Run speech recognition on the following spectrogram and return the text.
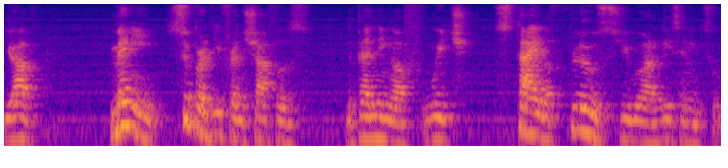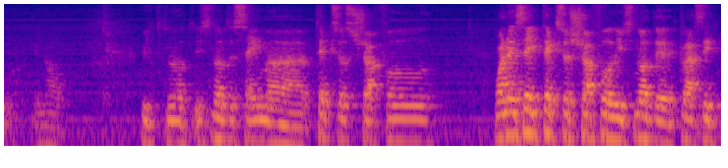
You have many super different shuffles depending of which style of blues you are listening to. You know, it's not it's not the same uh, Texas shuffle. When I say Texas shuffle, it's not the classic.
